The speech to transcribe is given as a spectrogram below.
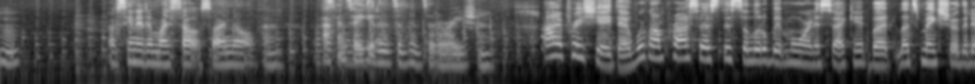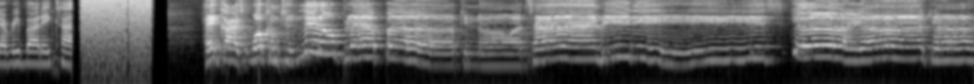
Mm-hmm. I've seen it in myself, so I know. I can take it into consideration. I appreciate that. We're going to process this a little bit more in a second, but let's make sure that everybody kind of... Hey guys, welcome to Little Black Book. You know what time it is. Yeah, yeah, yes.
